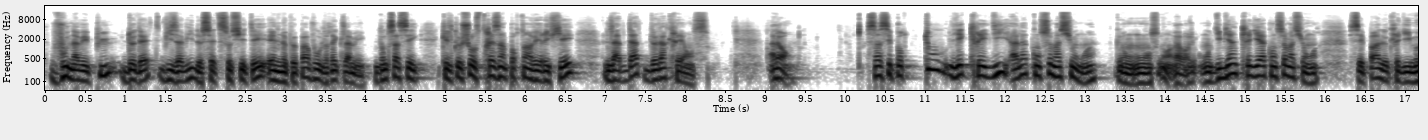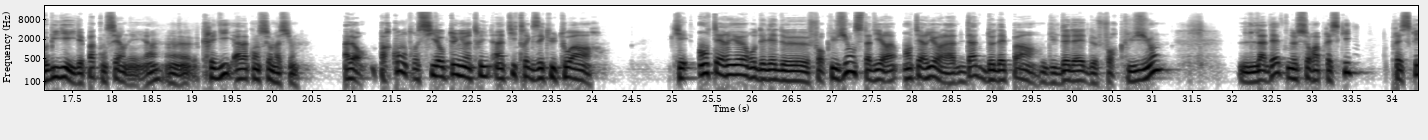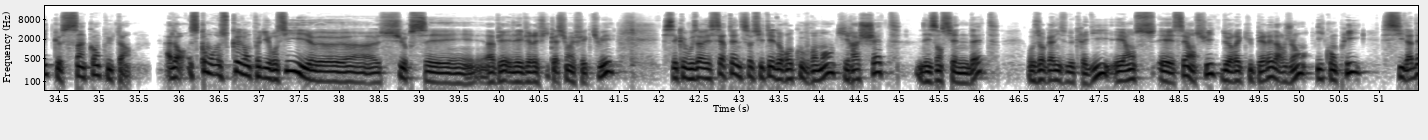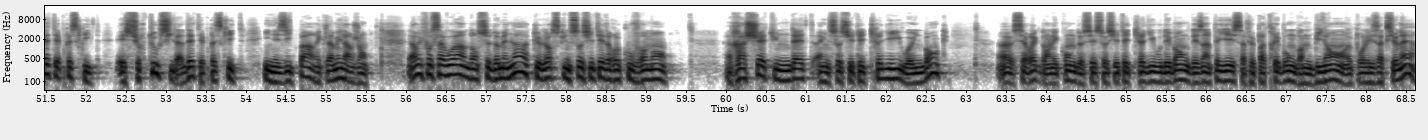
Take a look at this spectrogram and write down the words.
vous n'avez plus de dette vis-à-vis -vis de cette société et elle ne peut pas vous le réclamer. Donc ça, c'est quelque chose de très important à vérifier, la date de la créance. Alors, ça c'est pour tous les crédits à la consommation. Hein. On, dit bien crédit à consommation. Hein. C'est pas le crédit immobilier, il n'est pas concerné. Hein. Euh, crédit à la consommation. Alors, par contre, s'il a obtenu un, titre exécutoire qui est antérieur au délai de forclusion, c'est-à-dire antérieur à la date de départ du délai de forclusion, la dette ne sera prescrite que cinq ans plus tard. Alors, ce, qu ce que l'on peut dire aussi euh, sur les vérifications effectuées, c'est que vous avez certaines sociétés de recouvrement qui rachètent des anciennes dettes aux organismes de crédit et, et essaie ensuite de récupérer l'argent, y compris si la dette est prescrite. Et surtout si la dette est prescrite. Il n'hésite pas à réclamer l'argent. Alors il faut savoir dans ce domaine-là que lorsqu'une société de recouvrement rachète une dette à une société de crédit ou à une banque, euh, c'est vrai que dans les comptes de ces sociétés de crédit ou des banques, des impayés, ça fait pas très bon dans le bilan euh, pour les actionnaires.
